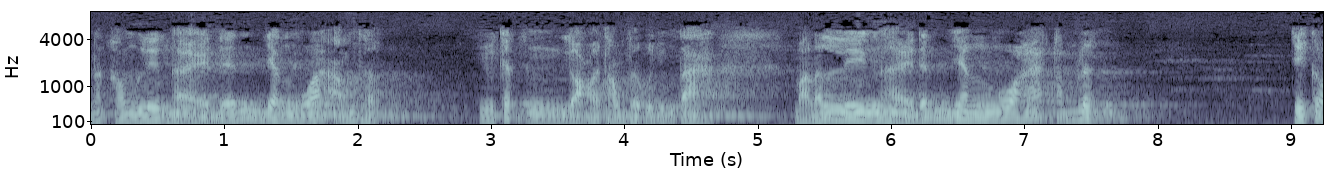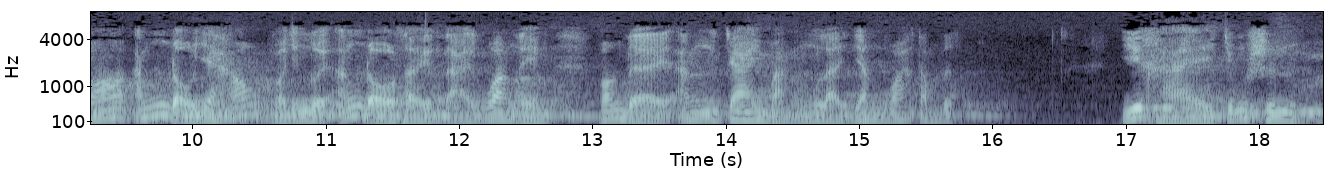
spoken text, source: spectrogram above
nó không liên hệ đến văn hóa ẩm thực như cách gọi thông thường của chúng ta mà nó liên hệ đến văn hóa tâm linh chỉ có ấn độ giáo và những người ấn độ thời hiện đại quan niệm, vấn đề ăn chay mặn là văn hóa tâm linh. Giết hại chúng sinh,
